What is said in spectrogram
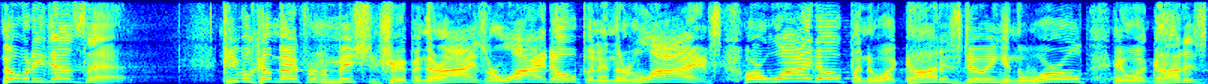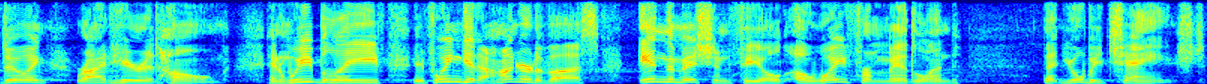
Nobody does that. People come back from a mission trip and their eyes are wide open and their lives are wide open to what God is doing in the world and what God is doing right here at home. And we believe if we can get a hundred of us in the mission field away from Midland, that you'll be changed.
